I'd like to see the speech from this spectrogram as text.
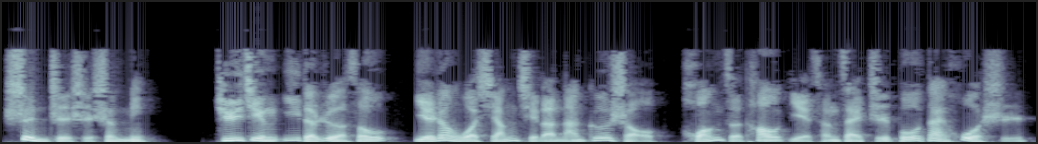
甚至是生命。鞠婧祎的热搜也让我想起了男歌手黄子韬，也曾在直播带货时，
